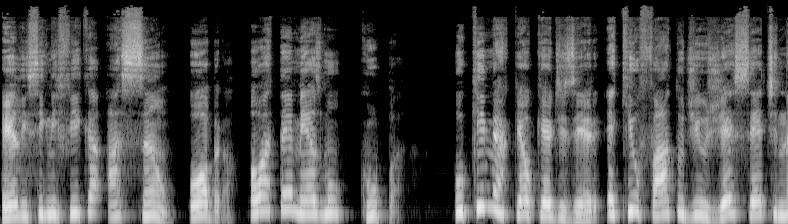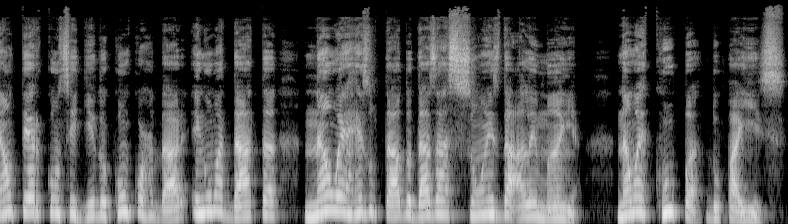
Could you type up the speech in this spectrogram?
Ele significa ação, obra ou até mesmo culpa. O que Merkel quer dizer é que o fato de o G7 não ter conseguido concordar em uma data não é resultado das ações da Alemanha, não é culpa do país.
